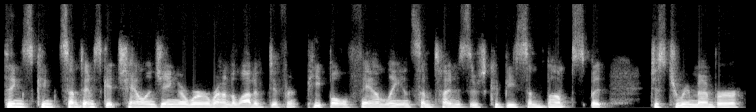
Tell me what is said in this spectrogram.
things can sometimes get challenging, or we're around a lot of different people, family, and sometimes there's could be some bumps, but just to remember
